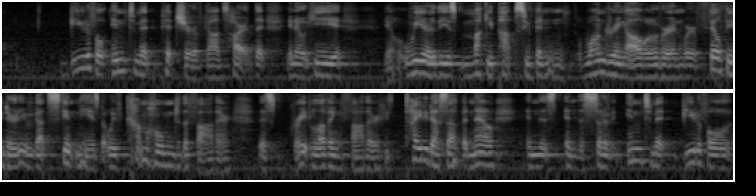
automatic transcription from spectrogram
beautiful, intimate picture of God's heart that, you know, he you know, we are these mucky pups who've been wandering all over and we're filthy dirty. We've got skint knees, but we've come home to the Father, this great loving Father who's tidied us up. And now, in this, in this sort of intimate, beautiful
